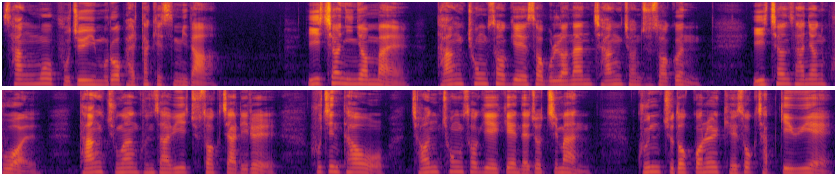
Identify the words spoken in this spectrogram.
상무부주임으로 발탁했습니다. 2002년 말 당 총서기에서 물러난 장 전 주석은 2004년 9월 당 중앙군사위 주석 자리를 후진타오 전 총서기에게 내줬지만 군 주도권을 계속 잡기 위해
